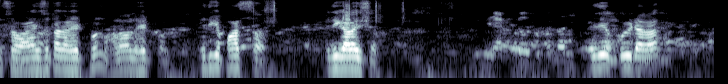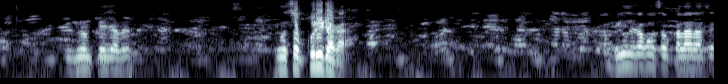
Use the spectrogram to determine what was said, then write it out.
এসব আড়াইশো টাকার হেডফোন ভালো ভালো হেডফোন এদিকে পাঁচশো, এদিকে আড়াইশো। এদিকে কুড়ি টাকা। এগুলো পেয়ে যাবেন এগুলো সব কুড়ি টাকা। বিভিন্ন রকম সব কালার আছে।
